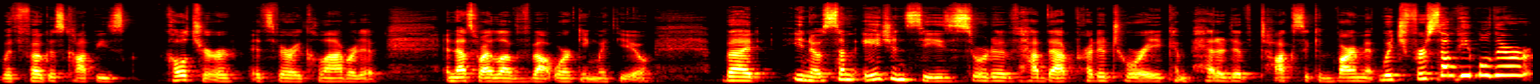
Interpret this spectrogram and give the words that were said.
with focus copies culture it's very collaborative and that's what i love about working with you but you know some agencies sort of have that predatory competitive toxic environment which for some people they're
